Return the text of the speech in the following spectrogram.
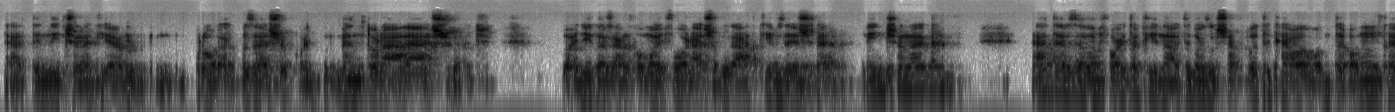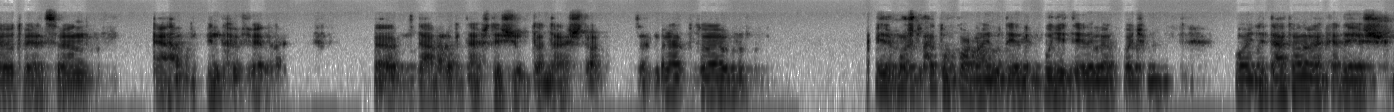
tehát nincsenek ilyen próbálkozások, hogy mentorálás, vagy, vagy igazán komoly források az átképzésre nincsenek. Tehát ezzel a fajta kínálati gazdaságpolitikával vonta a munkaerőt, hogy egyszerűen el mindenféle támogatást és juttatást az emberektől. És most hát a kormány úgy ítéli meg, hogy hogy tehát a növekedés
